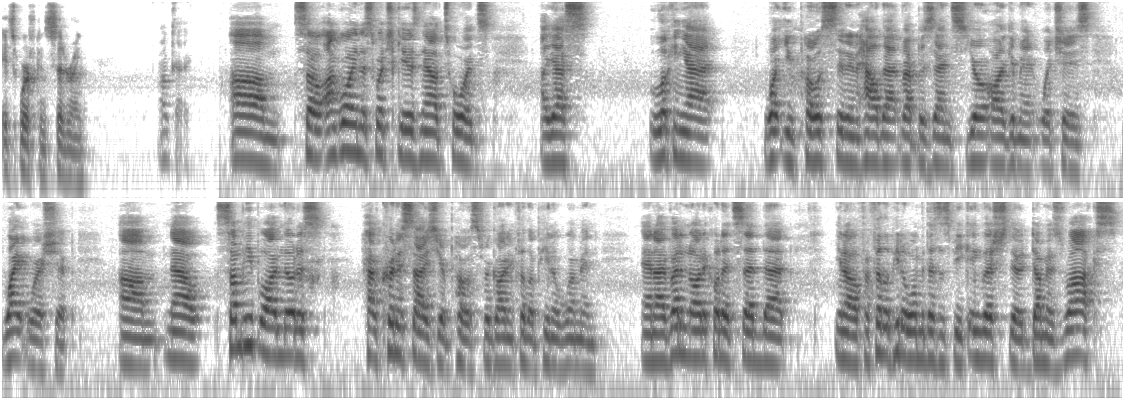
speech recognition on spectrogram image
it's worth considering. Okay. Um, so I'm going to switch gears now towards I guess, looking at what you posted and how that represents your argument, which is white worship. Um, now, some people I've noticed have criticized your posts regarding Filipino women, and I've read an article that said that, you know, if a Filipino woman doesn't speak English, they're dumb as rocks,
